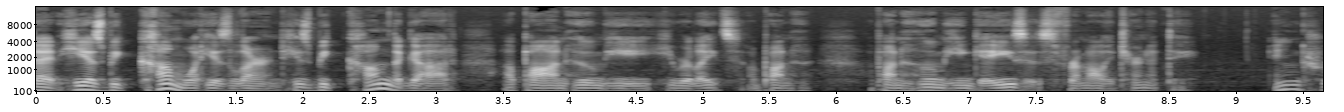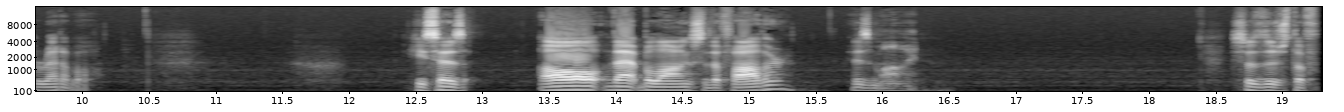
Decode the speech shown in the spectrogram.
that he has become what he has learned. He has become the God upon whom he, he relates, upon, upon whom he gazes from all eternity. Incredible. He says, All that belongs to the Father is mine. So there's the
